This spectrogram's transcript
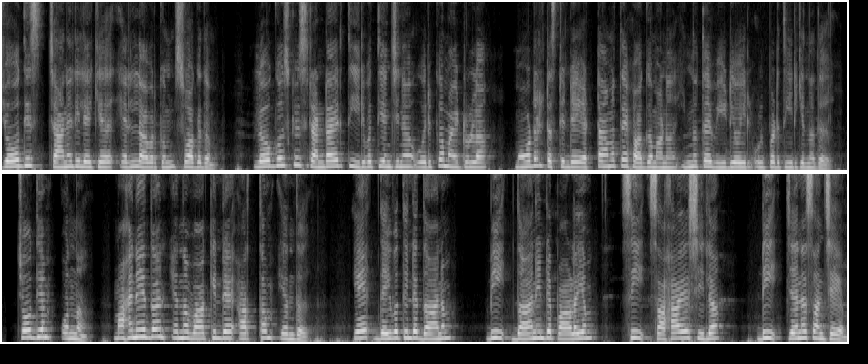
ജ്യോതിസ് ചാനലിലേക്ക് എല്ലാവർക്കും സ്വാഗതം. ലോഗോസ് ക്വിസ് രണ്ടായിരത്തി ഇരുപത്തിയഞ്ചിന് ഒരുക്കമായിട്ടുള്ള മോഡൽ ടെസ്റ്റിന്റെ എട്ടാമത്തെ ഭാഗമാണ് ഇന്നത്തെ വീഡിയോയിൽ ഉൾപ്പെടുത്തിയിരിക്കുന്നത്. ചോദ്യം ഒന്ന് മഹനേദാൻ എന്ന വാക്കിന്റെ അർത്ഥം എന്ത്? എ ദൈവത്തിന്റെ ദാനം ബി ദാനിന്റെ പാളയം സി സഹായശില ഡി ജനസഞ്ചയം.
